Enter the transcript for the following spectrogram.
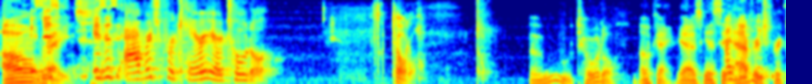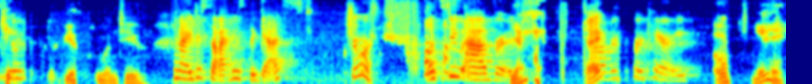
All Is this is this average per carry or total? total. Ooh, total. Okay. Yeah, I was going to say I average should per do- would be a fun one too. Can I decide as the guest? Sure. Let's do average. Yeah. Okay. Average per carry. Okay.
